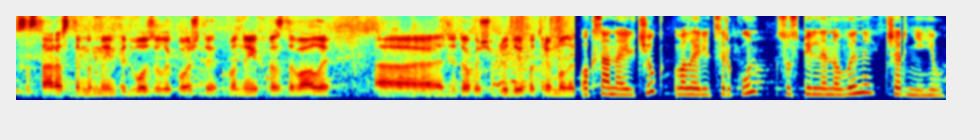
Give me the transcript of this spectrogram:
зі старостами. Ми їм підвозили кошти, вони їх роздавали е, для того, щоб люди їх отримали. Оксана Ільчук, Валерій Циркун, Суспільне новини, Чернігів.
